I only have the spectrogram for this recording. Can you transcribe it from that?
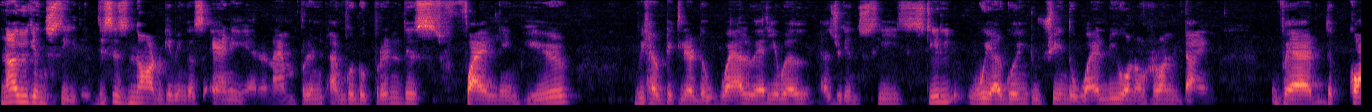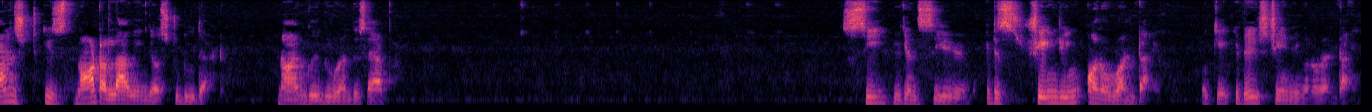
Now you can see this is not giving us any error. And I'm print I'm going to print this file name here we have declared the val variable. As you can see still we are going to change the value on a runtime where the const is not allowing us to do that. Now I'm going to run this app. See you can see here it is changing on a runtime. Okay it is changing on a runtime.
